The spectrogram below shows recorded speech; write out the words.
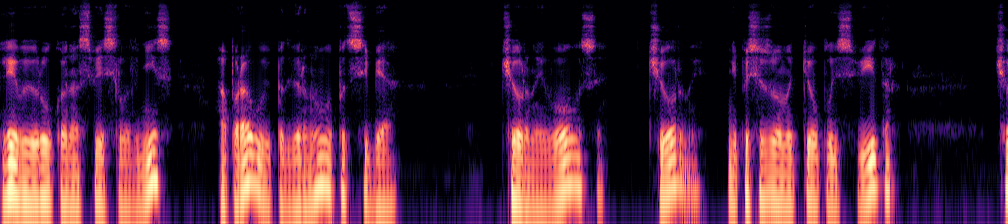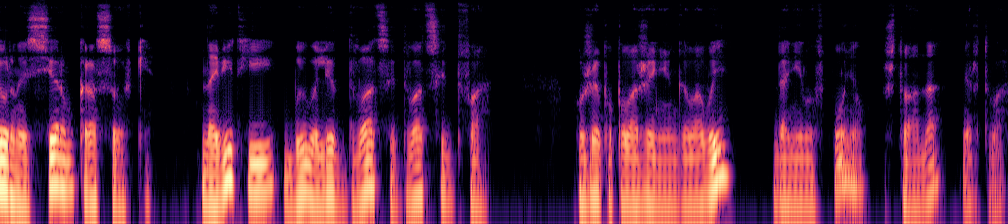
Левую руку она свесила вниз, а правую подвернула под себя. Черные волосы, черный, не по сезону теплый свитер, черные с серым кроссовки. На вид ей было лет двадцать-двадцать два. Уже по положению головы Данилов понял, что она мертва.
